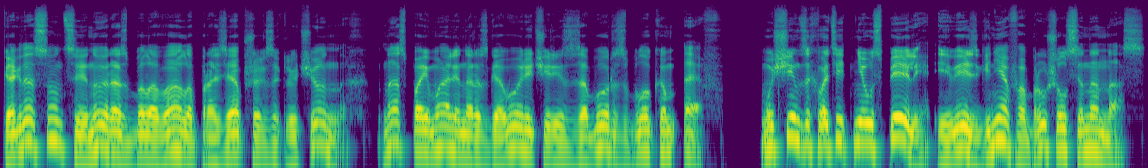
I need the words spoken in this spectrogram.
когда солнце иной раз баловало прозябших заключенных, нас поймали на разговоре через забор с блоком F. Мужчин захватить не успели, и весь гнев обрушился на нас.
